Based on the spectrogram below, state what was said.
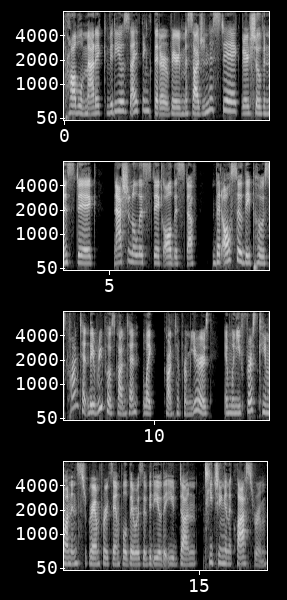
problematic videos, I think, that are very misogynistic, very chauvinistic, nationalistic, all this stuff. But also, they post content, they repost content like content from yours and when you first came on Instagram, for example, there was a video that you'd done teaching in a classroom.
